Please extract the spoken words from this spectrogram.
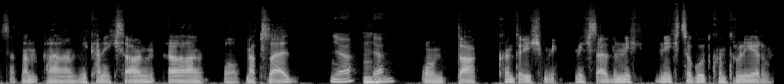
sagt man, äh, wie kann ich sagen, äh, naturell Ja, Mhm. ja. und da könnte ich mich, mich selber nicht, nicht so gut kontrollieren.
